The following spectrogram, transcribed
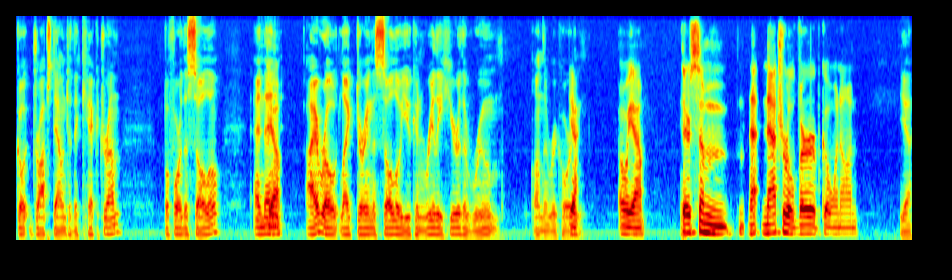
go drops down to the kick drum before the solo, and then Yeah. I wrote like during the solo, you can really hear the room on the recording. Oh yeah, there's some na- natural verb going on. Yeah.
